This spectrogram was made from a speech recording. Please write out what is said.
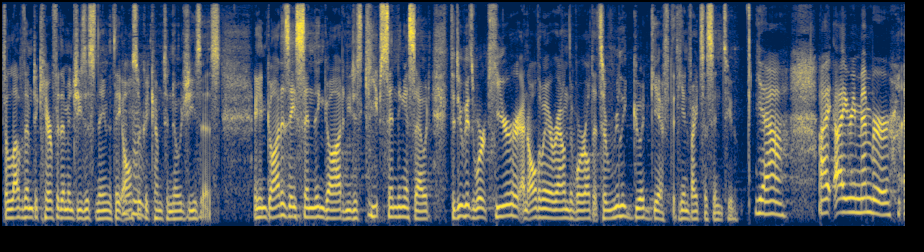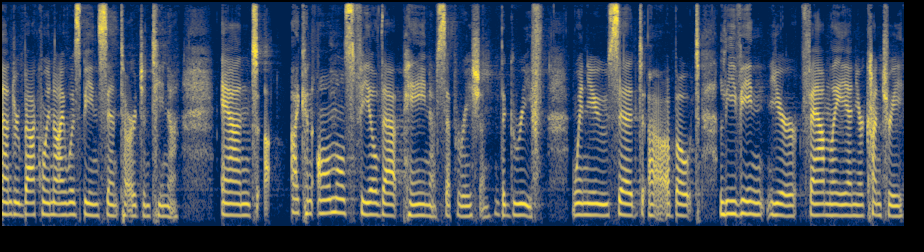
to love them, to care for them in Jesus' name, that they mm-hmm. also could come to know Jesus. Again, God is a sending God, and He just keeps sending us out to do His work here and all the way around the world. It's a really good gift that He invites us into. Yeah. I, I remember, Andrew, back when I was being sent to Argentina. And I can almost feel that pain of separation, the grief. When you said uh, about leaving your family and your country,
